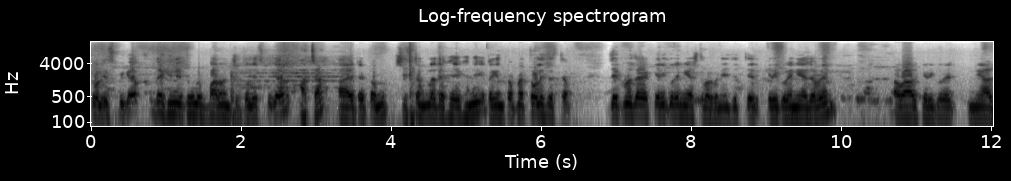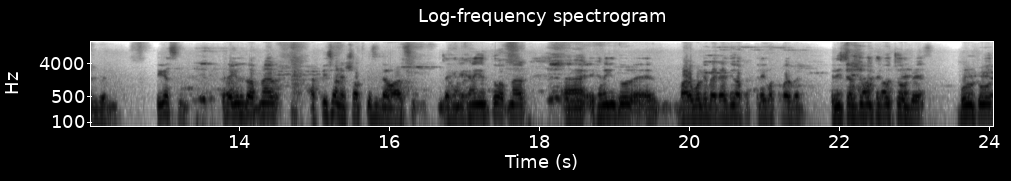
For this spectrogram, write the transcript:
টোল স্পিকার দেখেন এটা হলো বারো ইঞ্চি টোল স্পিকার আচ্ছা। আর এটা সিস্টেমগুলো দেখে এখানে। এটা কিন্তু আপনার ট্রলি সিস্টেম যে কোনো জায়গায় ক্যারি করে নিয়ে আসতে পারবেন। এই যে ক্যারি করে নিয়ে যাবেন আবার ক্যারি করে নিয়ে আসবেন। ঠিক আছে? এটা কিন্তু আপনার পিছনে সব কিছু দেওয়া আছে। দেখেন এখানে কিন্তু আপনার এখানে কিন্তু বারো ভোল্টের ব্যাটারি দিয়েও আপনি প্লে করতে পারবেন। রিচার্জেবল থেকেও চলবে। Bluetooth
